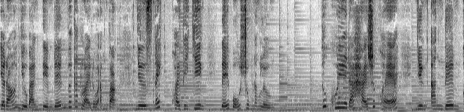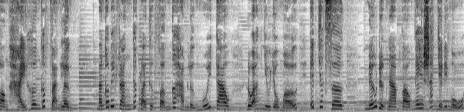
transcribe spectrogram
Do đó, nhiều bạn tìm đến với các loại đồ ăn vặt như snack, khoai tây chiên để bổ sung năng lượng. Thức khuya đã hại sức khỏe, nhưng ăn đêm còn hại hơn gấp vạn lần. Bạn có biết rằng các loại thực phẩm có hàm lượng muối cao, đồ ăn nhiều dầu mỡ, ít chất xơ nếu được nạp vào ngay sát giờ đi ngủ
